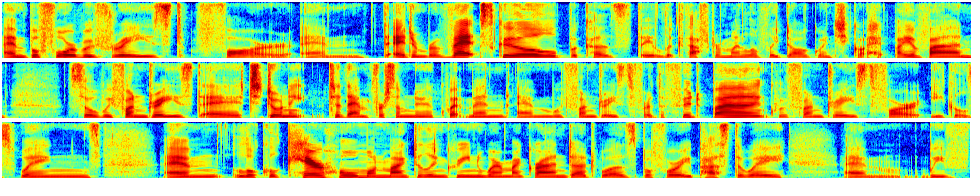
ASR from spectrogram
And um, before we've raised for um, the Edinburgh Vet School because they looked after my lovely dog when she got hit by a van. So we fundraised uh, to donate to them for some new equipment. And um, we fundraised for the food bank. We fundraised for Eagles Wings um, local care home on Magdalen Green where my granddad was before he passed away. Um, we've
